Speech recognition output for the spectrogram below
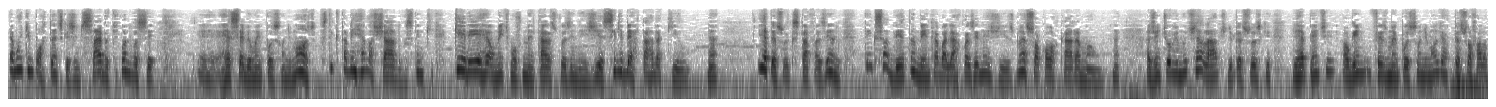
É muito importante que a gente saiba que quando você é, recebe uma imposição de mãos, você tem que estar bem relaxado, você tem que querer realmente movimentar as suas energias, se libertar daquilo. Né? E a pessoa que está fazendo tem que saber também trabalhar com as energias, não é só colocar a mão. Né? A gente ouve muitos relatos de pessoas que, de repente, alguém fez uma imposição de mãos e a pessoa fala,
